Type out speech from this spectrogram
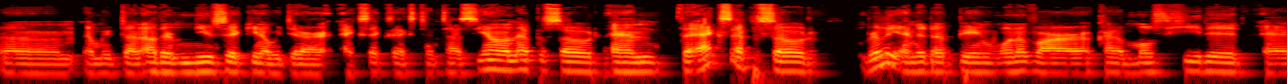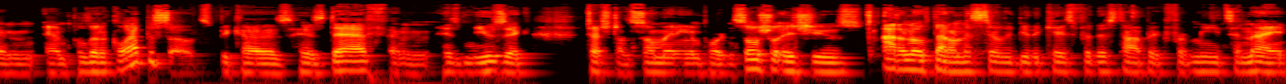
Um, and we've done other music. You know, we did our XXX Tentacion episode. And the X episode really ended up being one of our kind of most heated and, and political episodes because his death and his music touched on so many important social issues. I don't know if that'll necessarily be the case for this topic for me tonight.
